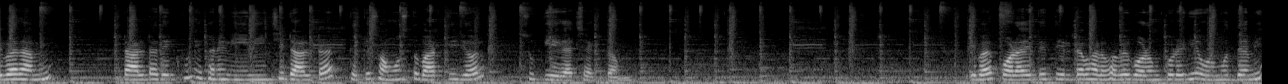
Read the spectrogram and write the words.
এবার আমি ডালটা দেখুন, এখানে নিয়ে নিয়েছি ডালটার থেকে সমস্ত বাড়তি জল শুকিয়ে গেছে একদম। এবার কড়াইতে তেলটা ভালোভাবে গরম করে নিয়ে ওর মধ্যে আমি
